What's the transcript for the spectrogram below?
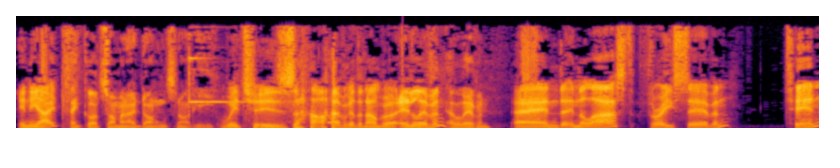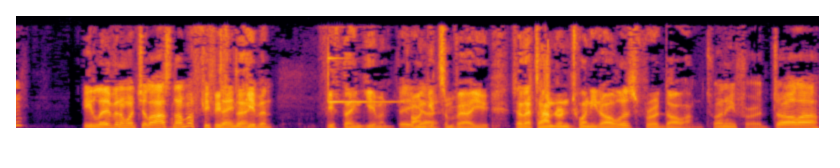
in the eighth, Thank God Simon O'Donnell's not here. which is, I haven't got the number, 11. 11. And in the last, three, seven, 10, 11. And what's your last number? 15, 15. given. 15 given. There Try and go. get some value. So that's $120 for a dollar. 20 for a dollar.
